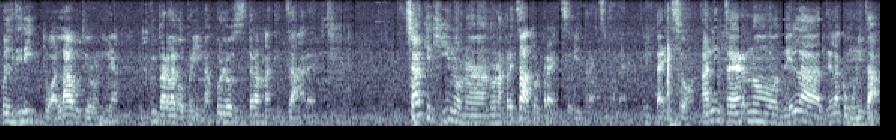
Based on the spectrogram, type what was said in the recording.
quel diritto all'autoironia di cui parlavo prima, quello sdrammatizzare. C'è anche chi non ha, non ha apprezzato il prezzo, il prezzo, vabbè, il pezzo all'interno della, della comunità.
